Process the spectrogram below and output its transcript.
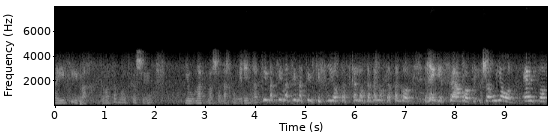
הייתי עמך. זה מצב מאוד קשה, לעומת מה שאנחנו נראים. רצים, רצים, רצים, רצים, ספריות, השכלות, הבנות, השגות, רגש, שערות, אפשרויות, אין סוף,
